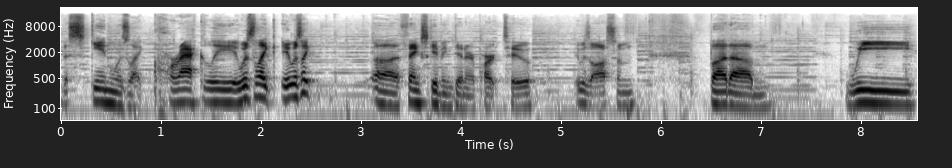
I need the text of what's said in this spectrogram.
the skin was like crackly. It was like it was like uh, Thanksgiving dinner part two. It was awesome, but um, we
